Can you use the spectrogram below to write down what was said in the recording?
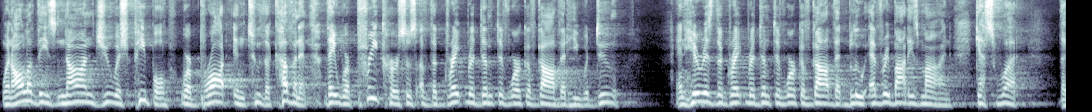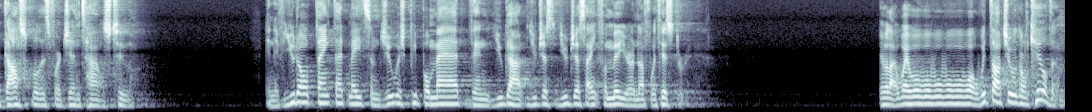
when all of these non Jewish people were brought into the covenant, they were precursors of the great redemptive work of God that He would do. And here is the great redemptive work of God that blew everybody's mind. Guess what? The gospel is for Gentiles too. And if you don't think that made some Jewish people mad, then you got you just you just ain't familiar enough with history. They were like, wait, whoa, whoa, whoa, whoa, whoa. We thought you were to kill them.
